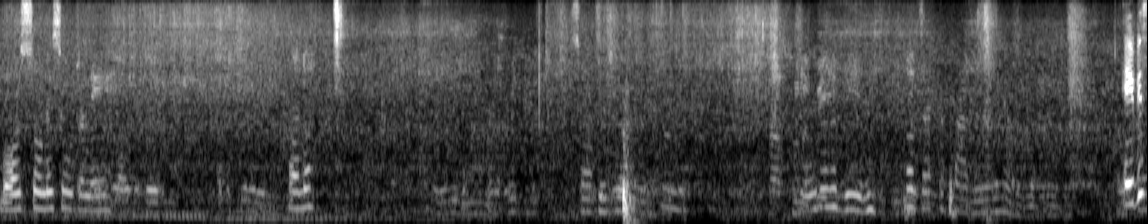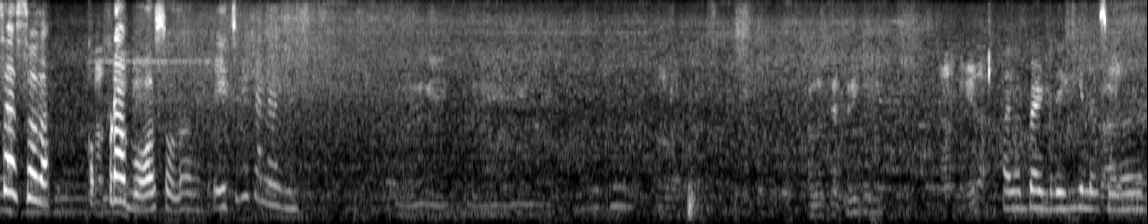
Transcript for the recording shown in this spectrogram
ਬਹੁਤ ਸੋਹਣੇ ਸੂਟ ਨੇ। ਹਨਾ? ਇਹ ਵੀ 700 ਦਾ। ਕੱਪੜਾ ਬਹੁਤ ਸੋਹਣਾ। ਹੈ ਇਹ ਚ ਵੀ ਕਲਰ ਨੇ। ਆਇਆ ਬ੍ਰਾਂਡ ਦੇਖੀ ਕਿੰਨਾ ਸੋਹਣਾ ਹੈ।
